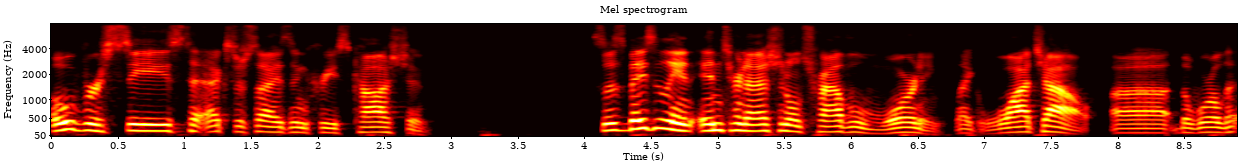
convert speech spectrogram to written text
overseas to exercise increased caution. So it's basically an international travel warning. Like, watch out. Uh, the world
